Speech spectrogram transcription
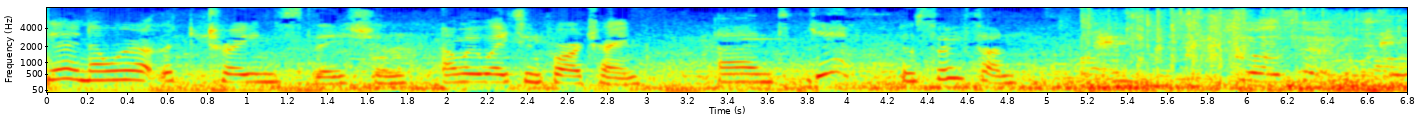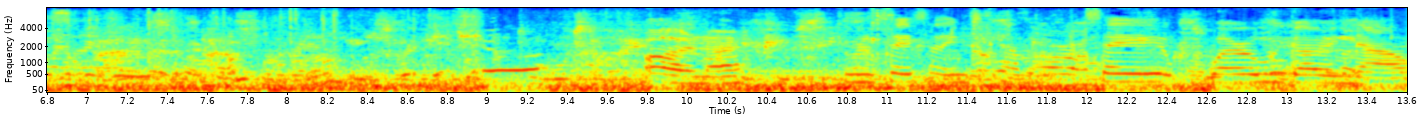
yeah, now we're at the train station and we're waiting for our train, and yeah, it was very fun. Oh no. You want to say something to camera? Say, where are we going now?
